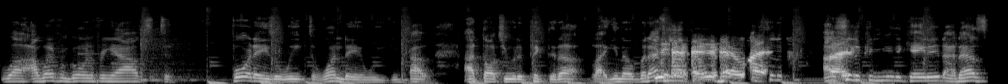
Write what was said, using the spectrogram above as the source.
"Well, I went from going from your house to four days a week to one day a week. You probably, I thought you would have picked it up, like you know. But that's my Yeah, fault. I should have, Right. communicated. That was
